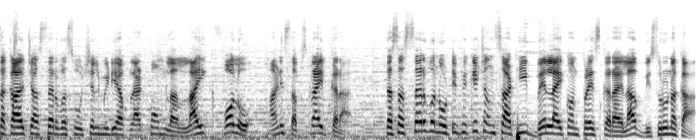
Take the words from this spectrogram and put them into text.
सकाळच्या सर्व सोशल मीडिया प्लॅटफॉर्मला लाईक फॉलो आणि सबस्क्राईब करा. तसंच सर्व नोटिफिकेशनसाठी बेल आयकॉन प्रेस करायला विसरू नका.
